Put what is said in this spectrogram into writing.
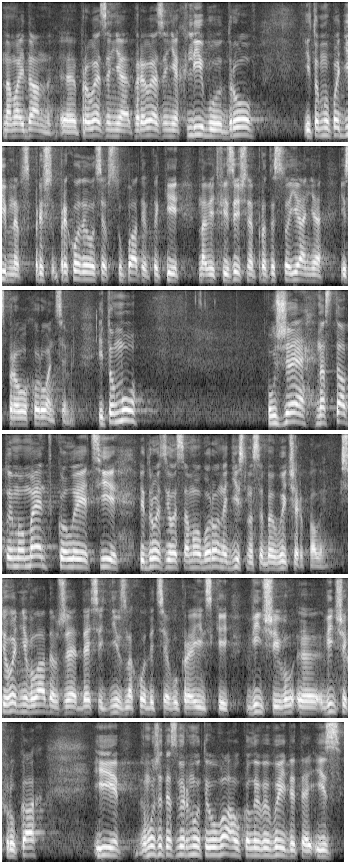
на Майдан е, провезення, перевезення хлібу, дров. І тому подібне приходилося вступати в такі навіть фізичне протистояння із правоохоронцями. І тому Уже настав той момент, коли ці підрозділи самооборони дійсно себе вичерпали. Сьогодні влада вже 10 днів знаходиться в українській в, іншій, е, в інших руках. І можете звернути увагу, коли ви вийдете із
